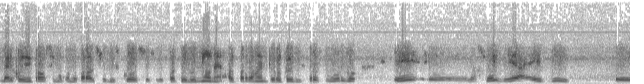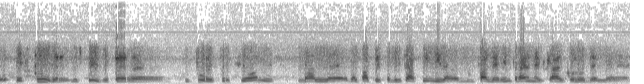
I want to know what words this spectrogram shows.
mercoledì prossimo quando farà il suo discorso sullo Stato dell'Unione al Parlamento europeo di Strasburgo e eh, la sua idea è di eh, escludere le spese per cultura e istruzione dal, dal patto di stabilità, quindi da non farle rientrare nel calcolo del,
